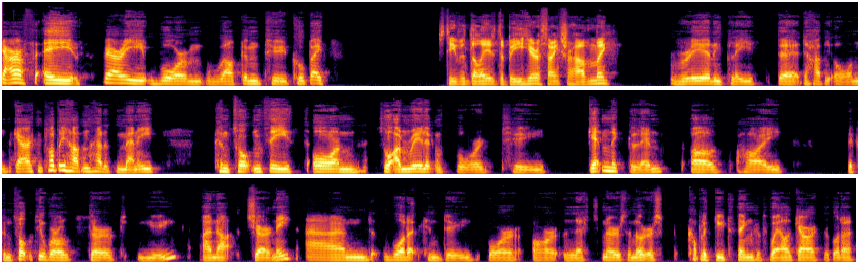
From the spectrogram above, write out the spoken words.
Gareth, a very warm welcome to Code Stephen, delighted to be here. Thanks for having me. Really pleased to, to have you on. Gareth, we probably haven't had as many consultancies on. So I'm really looking forward to getting a glimpse of how the consultancy world served you and that journey and what it can do for our listeners. I know there's a couple of good things as well, Gareth, we're going to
